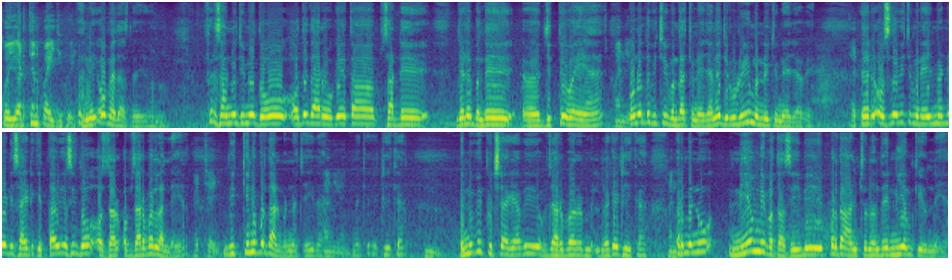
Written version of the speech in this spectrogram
ਕੋਈ ਅੜਚਨ ਪਾਈ ਜੀ ਕੋਈ? ਨਹੀਂ ਉਹ ਮੈਂ ਦੱਸਦਾ ਜੀ ਤੁਹਾਨੂੰ। ਫਿਰ ਸਾਨੂੰ ਜਿਵੇਂ ਦੋ ਅਹੁਦੇਦਾਰ ਹੋ ਗਏ ਤਾਂ ਸਾਡੇ ਜਿਹੜੇ ਬੰਦੇ ਜਿੱਤੇ ਹੋਏ ਆ। ਉਹਨਾਂ ਦੇ ਵਿੱਚ ਹੀ ਬੰਦਾ ਚੁਣਿਆ ਜਾਣਾ ਜ਼ਰੂਰੀ ਨਹੀਂ ਮੈਨੂੰ ਚੁਣਿਆ ਜਾਵੇ। ਫਿਰ ਉਸ ਦੇ ਵਿੱਚ ਮੈਨੇਜਮੈਂਟ ਨੇ ਡਿਸਾਈਡ ਕੀਤਾ ਵੀ ਅਸੀਂ ਦੋ ਆਬਜ਼ਰਵਰ ਲੈਣੇ ਆ ਅੱਛਾ ਜੀ। ਵੀ ਕਿਹਨੂੰ ਪ੍ਰਧਾਨ ਬਣਨਾ ਚਾਹੀਦਾ। ਮੈਂ ਕਿਹਾ ਜੀ ਠੀਕ ਹੈ। ਮੈਨੂੰ ਵੀ ਪੁੱਛਿਆ ਗਿਆ ਵੀ ਆਬਜ਼ਰਵਰ ਮੈਂ ਕਿਹਾ ਠੀਕ ਹੈ। ਪਰ ਮੈਨੂੰ ਨਿਯਮ ਨਹੀਂ ਪਤਾ ਸੀ ਵੀ ਪ੍ਰਧਾਨ ਚੁਣਨ ਦੇ ਨਿਯਮ ਕੀ ਹੁੰਦੇ ਆ।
